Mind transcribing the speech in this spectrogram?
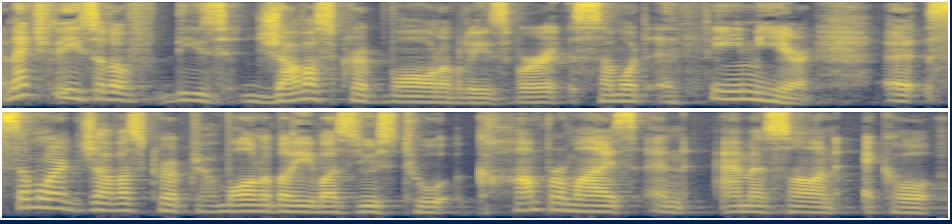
And actually, sort of these JavaScript vulnerabilities were somewhat a theme here. A similar JavaScript vulnerability was used to compromise an Amazon Echo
